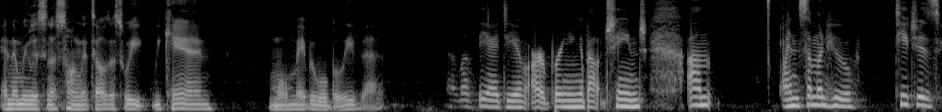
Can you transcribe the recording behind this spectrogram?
and then we listen to a song that tells us we we can, well, maybe we'll believe that. I love the idea of art bringing about change. Um, and someone who teaches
